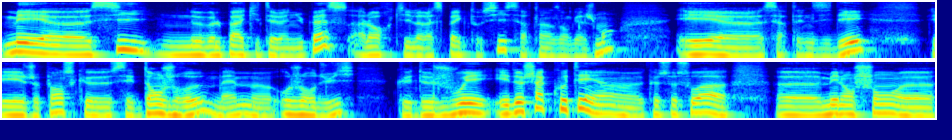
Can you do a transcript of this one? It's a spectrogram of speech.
Mais euh, s'ils ne veulent pas quitter la NUPES, alors qu'ils respectent aussi certains engagements et euh, certaines idées, et je pense que c'est dangereux, même euh, aujourd'hui, que de jouer, et de chaque côté, hein, que ce soit Mélenchon,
